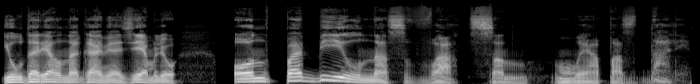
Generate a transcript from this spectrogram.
и ударял ногами о землю. «Он побил нас, Ватсон!» мы опоздали.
